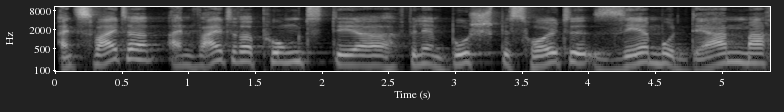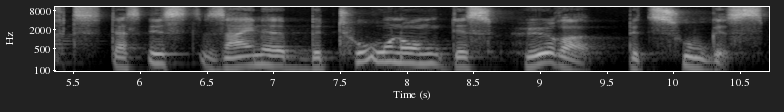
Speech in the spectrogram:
Ein zweiter, ein weiterer Punkt, der Wilhelm Busch bis heute sehr modern macht, das ist seine Betonung des Hörerbezuges.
